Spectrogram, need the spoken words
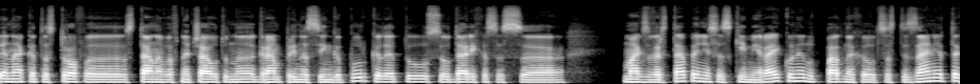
една катастрофа стана в началото на Гран При на Сингапур, където се удариха с а, Макс Верстапен и с Кими Райконен, отпаднаха от състезанието.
